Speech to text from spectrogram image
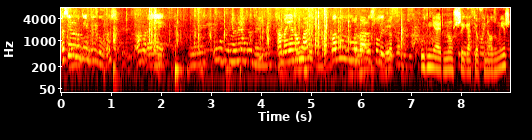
A senhora não tinha pedido uvas? Vem aí. Amanhã não vai? Pode-me lembrar a sua letra outra vez. O dinheiro não chega até ao final do mês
